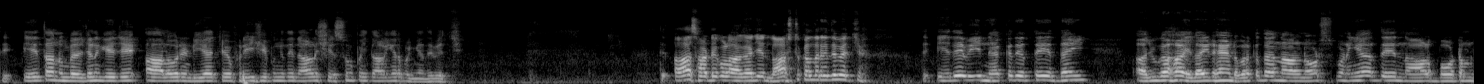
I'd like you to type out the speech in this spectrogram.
ਤੇ ਇਹ ਤੁਹਾਨੂੰ ਮਿਲ ਜਾਣਗੇ ਜੇ ਆਲ ਓਵਰ ਇੰਡੀਆ 'ਚ ਫ੍ਰੀ ਸ਼ਿਪਿੰਗ ਦੇ ਨਾਲ 645 ਰੁਪਈਆਂ ਦੇ ਵਿੱਚ। ਤੇ ਆਹ ਸਾਡੇ ਕੋਲ ਆ ਗਿਆ ਜੇ ਲਾਸਟ ਕਲਰ ਇਹਦੇ ਵਿੱਚ। ਤੇ ਇਹਦੇ ਵੀ ਨੈਕ ਦੇ ਉੱਤੇ ਇਦਾਂ ਹੀ ਆਜੂਗਾ ਹਾਈਲਾਈਟ ਹੈਂਡਵਰਕ ਦਾ ਨਾਲ ਨੋਟਸ ਬਣੀਆਂ ਤੇ ਨਾਲ ਬਾਟਮ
